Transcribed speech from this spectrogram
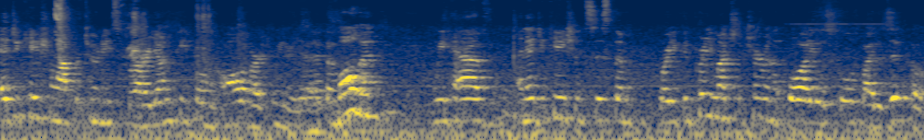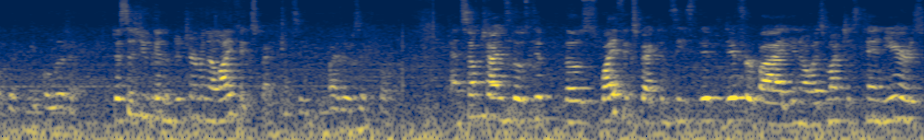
educational opportunities for our young people in all of our communities. And at the moment, we have an education system where you can pretty much determine the quality of the schools by the zip code that people live in, just as you can determine their life expectancy by their zip code. And sometimes those those life expectancies differ by you know as much as 10 years,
